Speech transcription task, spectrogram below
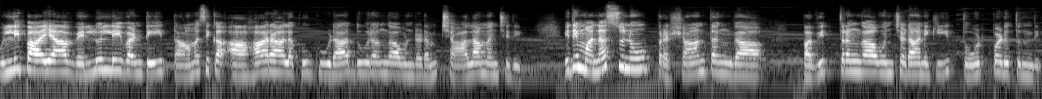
ఉల్లిపాయ వెల్లుల్లి వంటి తామసిక ఆహారాలకు కూడా దూరంగా ఉండడం చాలా మంచిది. ఇది మనస్సును ప్రశాంతంగా పవిత్రంగా ఉంచడానికి తోడ్పడుతుంది.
